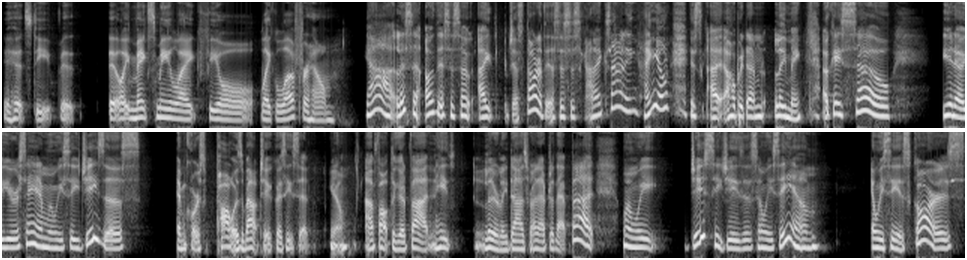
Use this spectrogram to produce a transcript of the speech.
it hits deep. It it like makes me like feel like love for him. Yeah, listen. Oh, this is so. I just thought of this. This is kind of exciting. Hang on. It's, I, hope it doesn't leave me. Okay, so you know, you were saying when we see Jesus, and of course, Paul was about to because he said, you know, I fought the good fight, and he literally dies right after that. But when we do see Jesus and we see him, and we see his scars,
